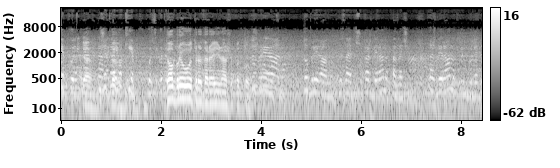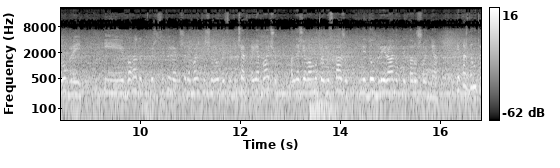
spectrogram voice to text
Кепку, Да. вже Да. треба кепку, Костік. отак Доброе утро, дорогие наши подписчики. Добрий ранок. Добрий ранок. Ви знаєте, що кожен ранок, значить, кожен ранок він буде добрий. І багато тут пише світуля, якщо не бачите, що робиться. Дівчатка, я бачу, але ж я вам утром не скажу не добрий ранок, не хорошого дня. Я кожне утро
